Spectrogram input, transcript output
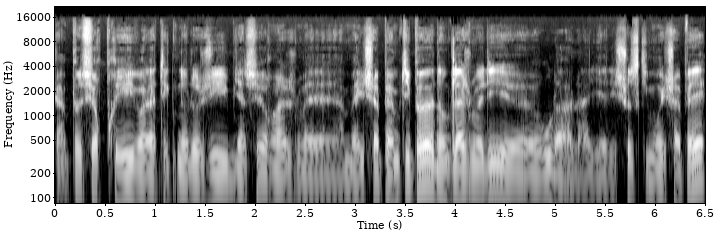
je un peu surpris. Voilà, technologie, bien sûr, hein, je m'a échappé un petit peu. Donc là, je me dis, euh, oula, là, il y a des choses qui m'ont échappé.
